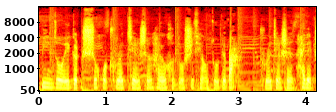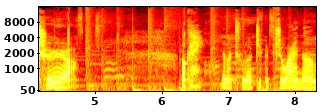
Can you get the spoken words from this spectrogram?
毕竟作为一个吃货，除了健身，还有很多事情要做，对吧？除了健身，还得吃啊。OK，那么除了这个之外呢，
